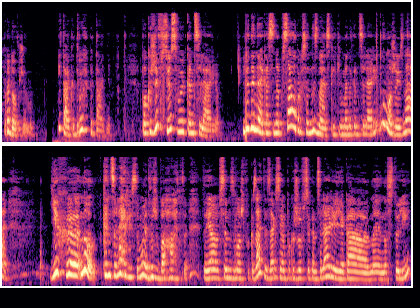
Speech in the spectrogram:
Продовжуємо. І так, друге питання. Покажи всю свою канцелярію. Людина, яка це написала, просто не знає, скільки в мене канцелярій. Ну, може, і знає. Їх, е, ну, канцелярії самої дуже багато. То я вам все не зможу показати. Зараз я вам покажу всю канцелярію, яка в мене на столі.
